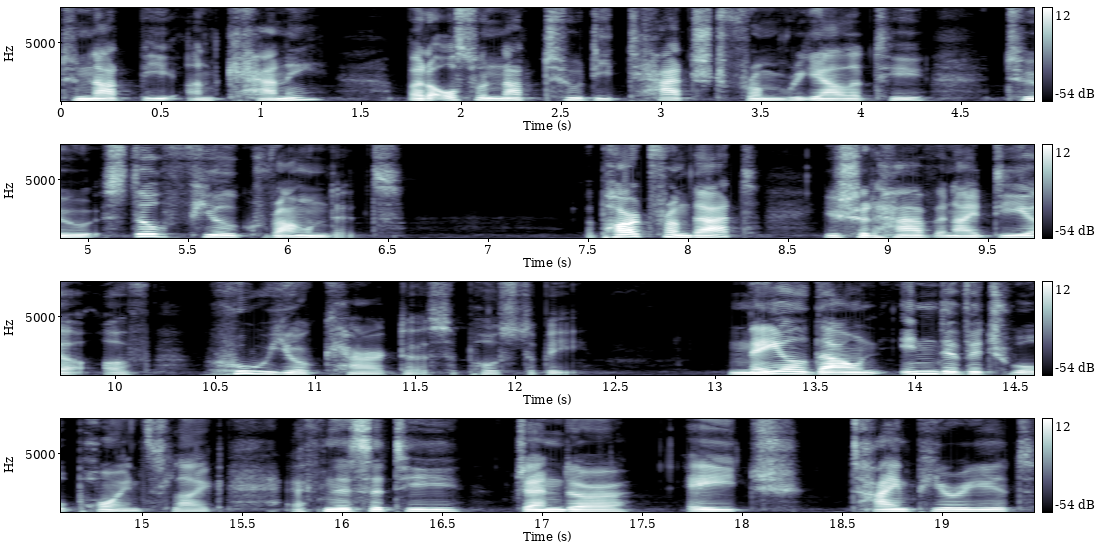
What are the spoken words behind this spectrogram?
to not be uncanny, but also not too detached from reality to still feel grounded. Apart from that, you should have an idea of who your character is supposed to be. Nail down individual points like ethnicity, gender, age, time period,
